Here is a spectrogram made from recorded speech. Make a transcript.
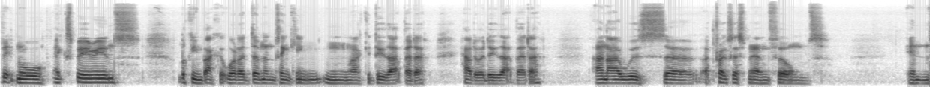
bit more experience, looking back at what I'd done and thinking, mm, I could do that better. How do I do that better? And I was, uh, I processed my own films in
